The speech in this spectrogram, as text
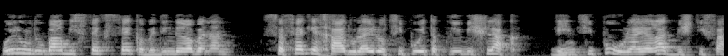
הואיל ומדובר בספק ספקא בדין דרבנן. ספק אחד אולי לא ציפו את הפרי בשלק, ואם ציפו אולי ירד בשטיפה.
